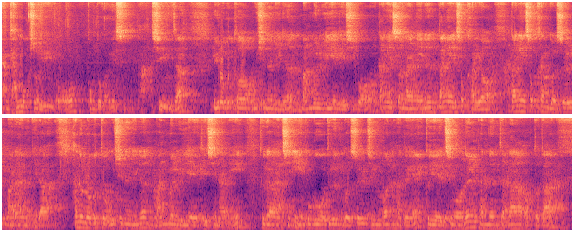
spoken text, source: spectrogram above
함께 한 목소리로 봉독하겠습니다. 시작. 위로부터 오시는 이는 만물 위에 계시고 땅에서 난 이는 땅에 속하여 땅에 속한 것을 말하느니라. 하늘로부터 오시는 이는 만물 위에 계시나니 그가 친히 보고 들은 것을 증언하되 그의 증언을 받는 자가 없도다.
